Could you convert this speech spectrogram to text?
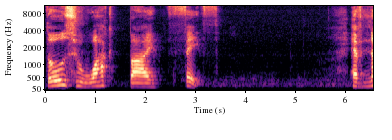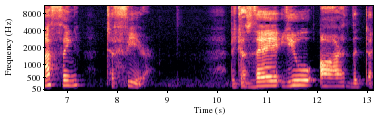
those who walk by faith, have nothing to fear because they you are the a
